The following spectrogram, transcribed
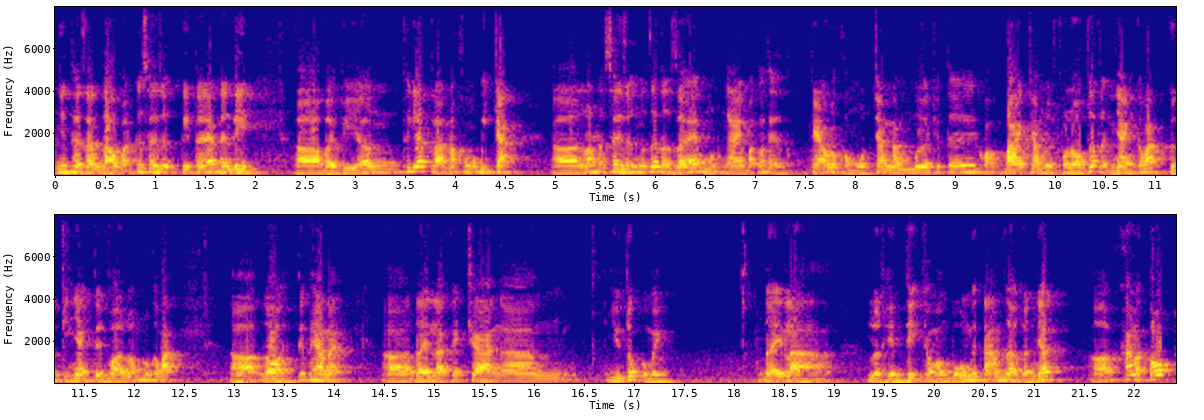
nhưng thời gian đầu bạn cứ xây dựng Pinterest lên đi. À, bởi vì uh, thứ nhất là nó không có bị chặn. À, nó đã xây dựng nó rất là dễ. Một ngày bạn có thể kéo được khoảng 150 cho tới khoảng 300 lượt follow. Rất là nhanh các bạn cực kỳ nhanh tuyệt vời lắm luôn các bạn. Đó rồi tiếp theo này. Ờ, đây là cái trang uh, YouTube của mình. Đây là lượt hiển thị trong vòng 48 giờ gần nhất. Đó khá là tốt.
